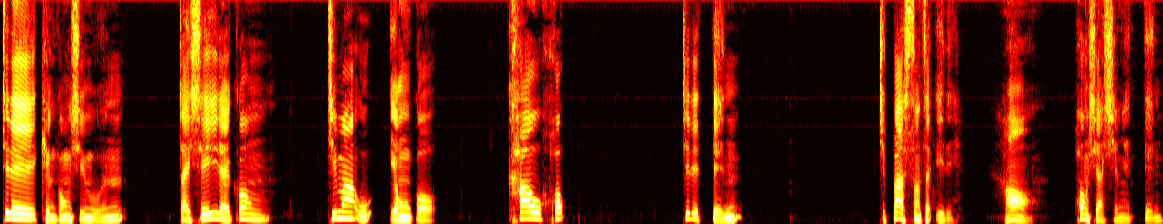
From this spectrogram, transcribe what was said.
即个健康新闻，在西医来讲，即马有用过口服即个碘一百三十一个，吼。放射性的碘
